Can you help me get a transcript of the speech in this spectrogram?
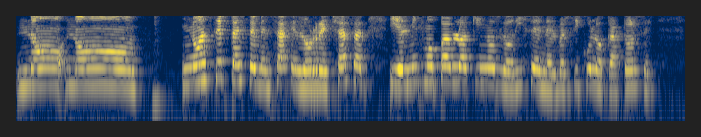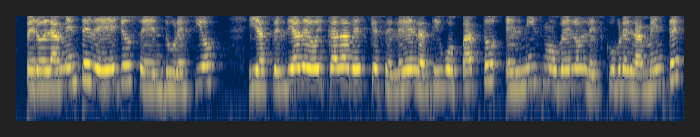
no, no, no acepta este mensaje, lo rechazan. Y el mismo Pablo aquí nos lo dice en el versículo 14. Pero la mente de ellos se endureció y hasta el día de hoy cada vez que se lee el antiguo pacto, el mismo velo les cubre la mente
